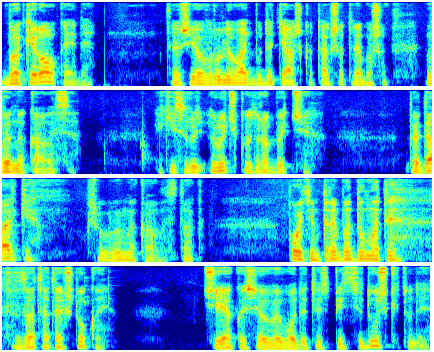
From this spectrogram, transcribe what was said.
блокіровка йде. Тож його врулювати буде тяжко, так що треба, щоб вимикалися. Якусь ручку зробити чи педальки, щоб вимикались, так? Потім треба думати за цією штукою. Чи якось його виводити з-під сідушки туди.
